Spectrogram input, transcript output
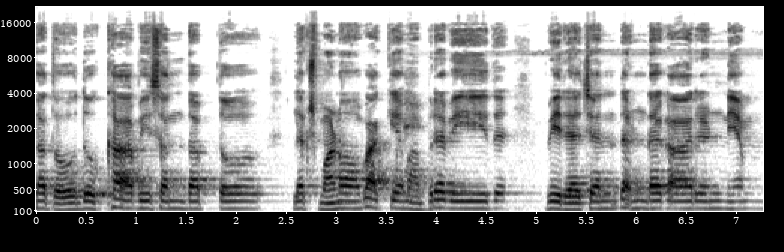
തോ ദുഃഖാഭിസന്തപ്തോ ലക്ഷ്മണോ വാക്യമബ്രവീത് വിരചൻ ദണ്ഡകാരണ്യം.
